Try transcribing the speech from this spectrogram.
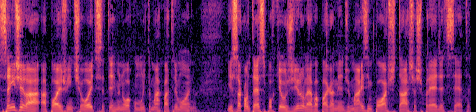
Sem girar após 28, se terminou com muito mais patrimônio. Isso acontece porque o giro leva a pagamento de mais impostos, taxas, prédios, etc.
